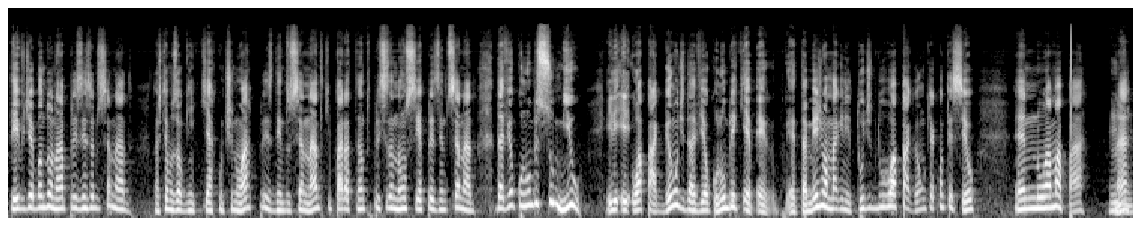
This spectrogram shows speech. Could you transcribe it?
teve de abandonar a presidência do Senado. Nós temos alguém que quer continuar presidente do Senado, que para tanto precisa não ser presidente do Senado. Davi Alcolumbre sumiu. Ele, ele, o apagão de Davi Alcolumbre é, é, é, da mesma magnitude do apagão que aconteceu é, no Amapá. Uhum. Né?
